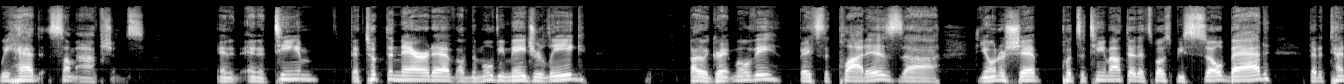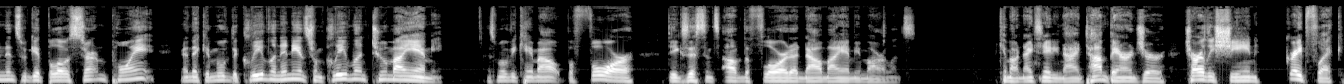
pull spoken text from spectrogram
We had some options, and and a team that took the narrative of the movie Major League. By the way, great movie. Basic plot is uh, the ownership puts a team out there that's supposed to be so bad that attendance would get below a certain point and they can move the Cleveland Indians from Cleveland to Miami. This movie came out before the existence of the Florida, now Miami Marlins. Came out in 1989. Tom Berenger, Charlie Sheen, great flick.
